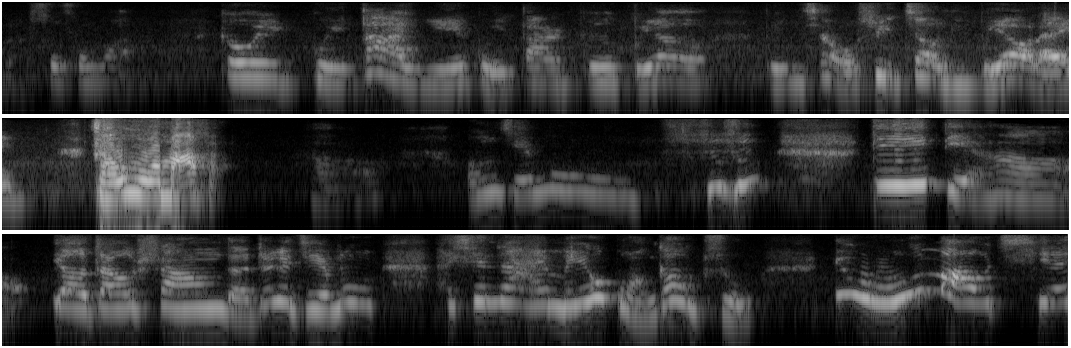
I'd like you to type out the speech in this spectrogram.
了，说错话了。各位鬼大爷、鬼大哥，不要等一下我睡觉，你不要来找我麻烦。我们节目呵 呵第一点哈、啊，要招商的这个节目还，现在还没有广告主。你五毛钱，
